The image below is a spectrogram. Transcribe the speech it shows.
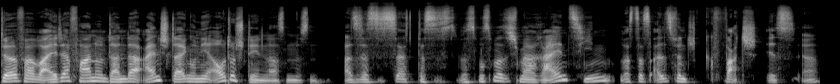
Dörfer weiterfahren und dann da einsteigen und ihr Auto stehen lassen müssen. Also das ist, das ist, das muss man sich mal reinziehen, was das alles für ein Quatsch ist, ja.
